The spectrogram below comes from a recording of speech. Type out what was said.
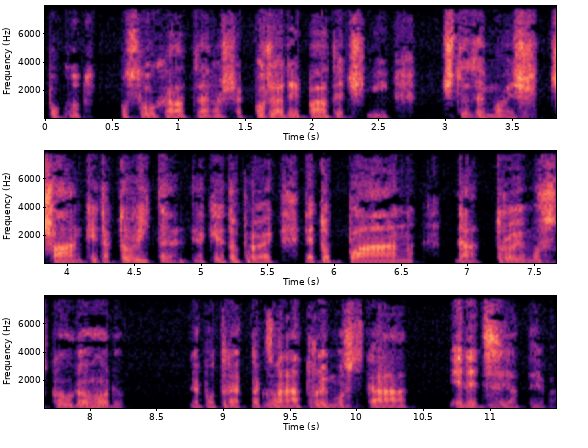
Pokud posloucháte naše pořady páteční, čtete moje články, tak to víte, jaký je to projekt. Je to plán na trojmořskou dohodu, nebo takzvaná trojmořská iniciativa.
